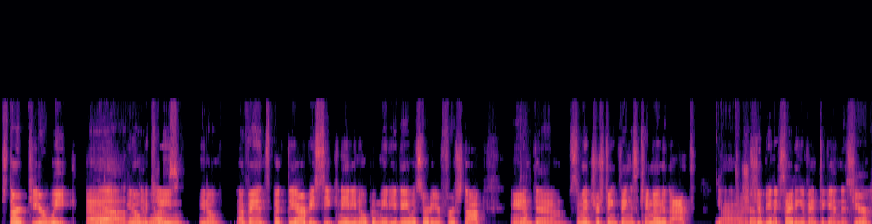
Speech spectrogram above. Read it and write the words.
start to your week. Um, Yeah, you know between was. you know events, but the RBC Canadian Open Media Day was sort of your first stop. and yep. um, some interesting things came out of that. Yeah, uh, sure. Should be an exciting event again this year.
